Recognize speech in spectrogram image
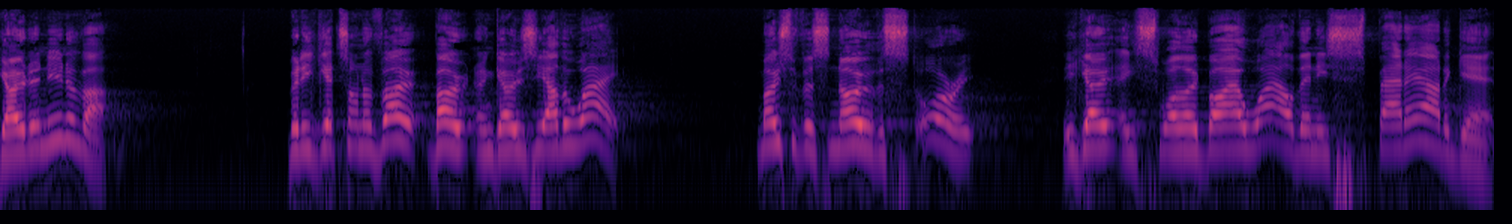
Go to Nineveh. But he gets on a boat and goes the other way. Most of us know the story. He go, he's swallowed by a whale, then he's spat out again.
